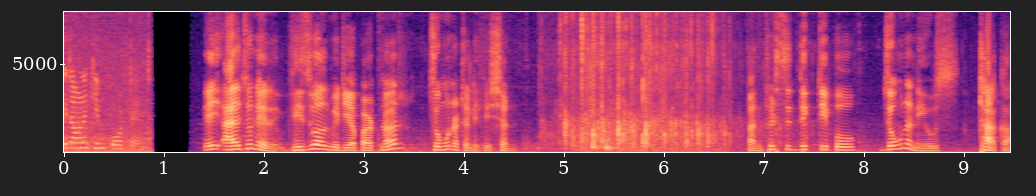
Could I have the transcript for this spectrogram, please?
এটা অনেক ইম্পর্ট্যান্ট এই আয়োজনের visual media partner Jamuna television. Tanfir Siddique Tipu Jamuna news Dhaka.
